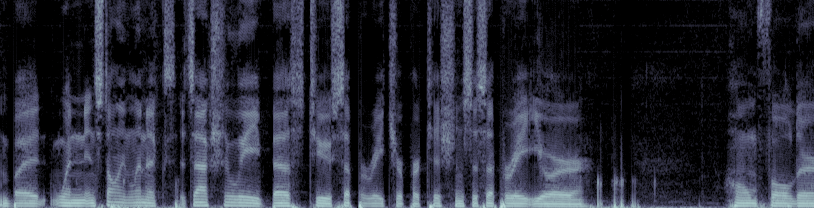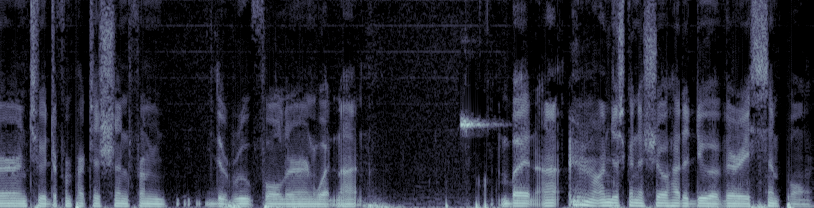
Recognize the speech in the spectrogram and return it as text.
But when installing Linux, it's actually best to separate your partitions, to separate your home folder into a different partition from the root folder and whatnot. but uh, I'm just going to show how to do a very simple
